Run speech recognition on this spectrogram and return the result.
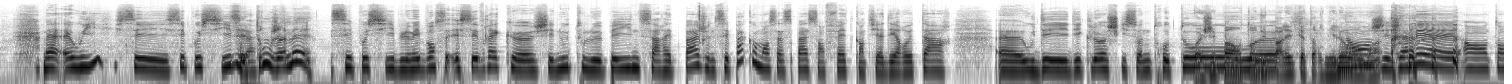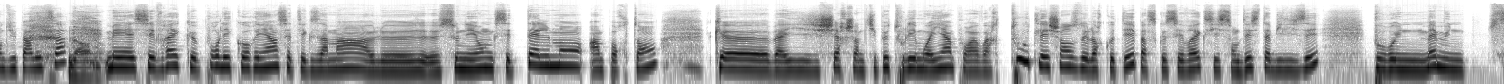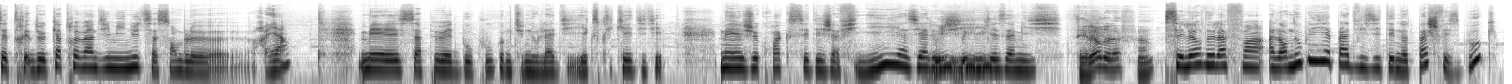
Bah, euh, oui, c'est c'est possible. Sait-on jamais? C'est possible. Mais bon, c'est vrai que chez nous, tout le pays ne s'arrête pas. Je ne sais pas comment ça se passe en fait quand il y a des retards euh, ou des, des cloches qui sonnent trop tôt. Moi, j'ai pas ou, entendu euh, parler de 14 000 euros. Non, j'ai jamais entendu parler de ça. Non. Mais c'est vrai que pour les Coréens, cet examen, le Soneong, c'est tellement important que bah, ils cherchent un petit peu tous les moyens pour avoir toutes les chances de leur côté, parce que c'est vrai que s'ils sont déstabilisés, pour une même une de 90 minutes, ça semble euh, rien. Mais ça peut être beaucoup, comme tu nous l'as dit, expliqué Didier. Mais je crois que c'est déjà fini, Asialogie, Oui, oui, oui. les amis. C'est l'heure de la fin. C'est l'heure de la fin. Alors n'oubliez pas de visiter notre page Facebook.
